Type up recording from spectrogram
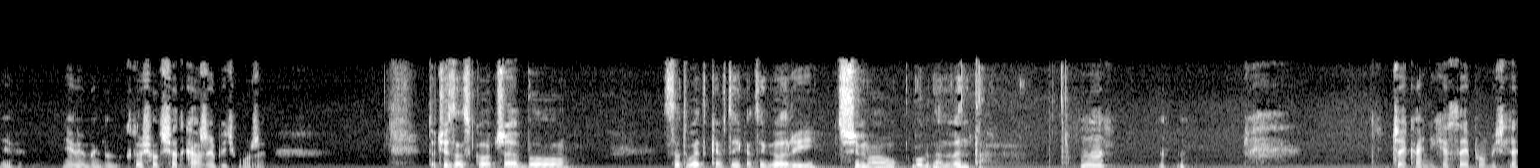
nie wiem, nie wiem, no, ktoś od siatkarzy być może. To cię zaskoczę, bo statuetkę w tej kategorii trzymał Bogdan Wenta. Czekaj, niech ja sobie pomyślę.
